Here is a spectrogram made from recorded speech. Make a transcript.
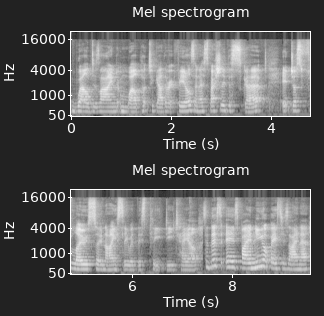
well designed and well put together it feels. And especially the skirt, it just flows so nicely with this pleat detail. So this is by a New York based designer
